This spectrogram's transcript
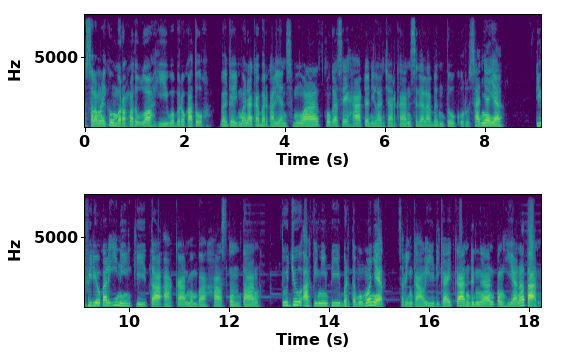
Assalamualaikum warahmatullahi wabarakatuh. Bagaimana kabar kalian semua? Semoga sehat dan dilancarkan segala bentuk urusannya ya. Di video kali ini kita akan membahas tentang 7 arti mimpi bertemu monyet. Seringkali dikaitkan dengan pengkhianatan.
